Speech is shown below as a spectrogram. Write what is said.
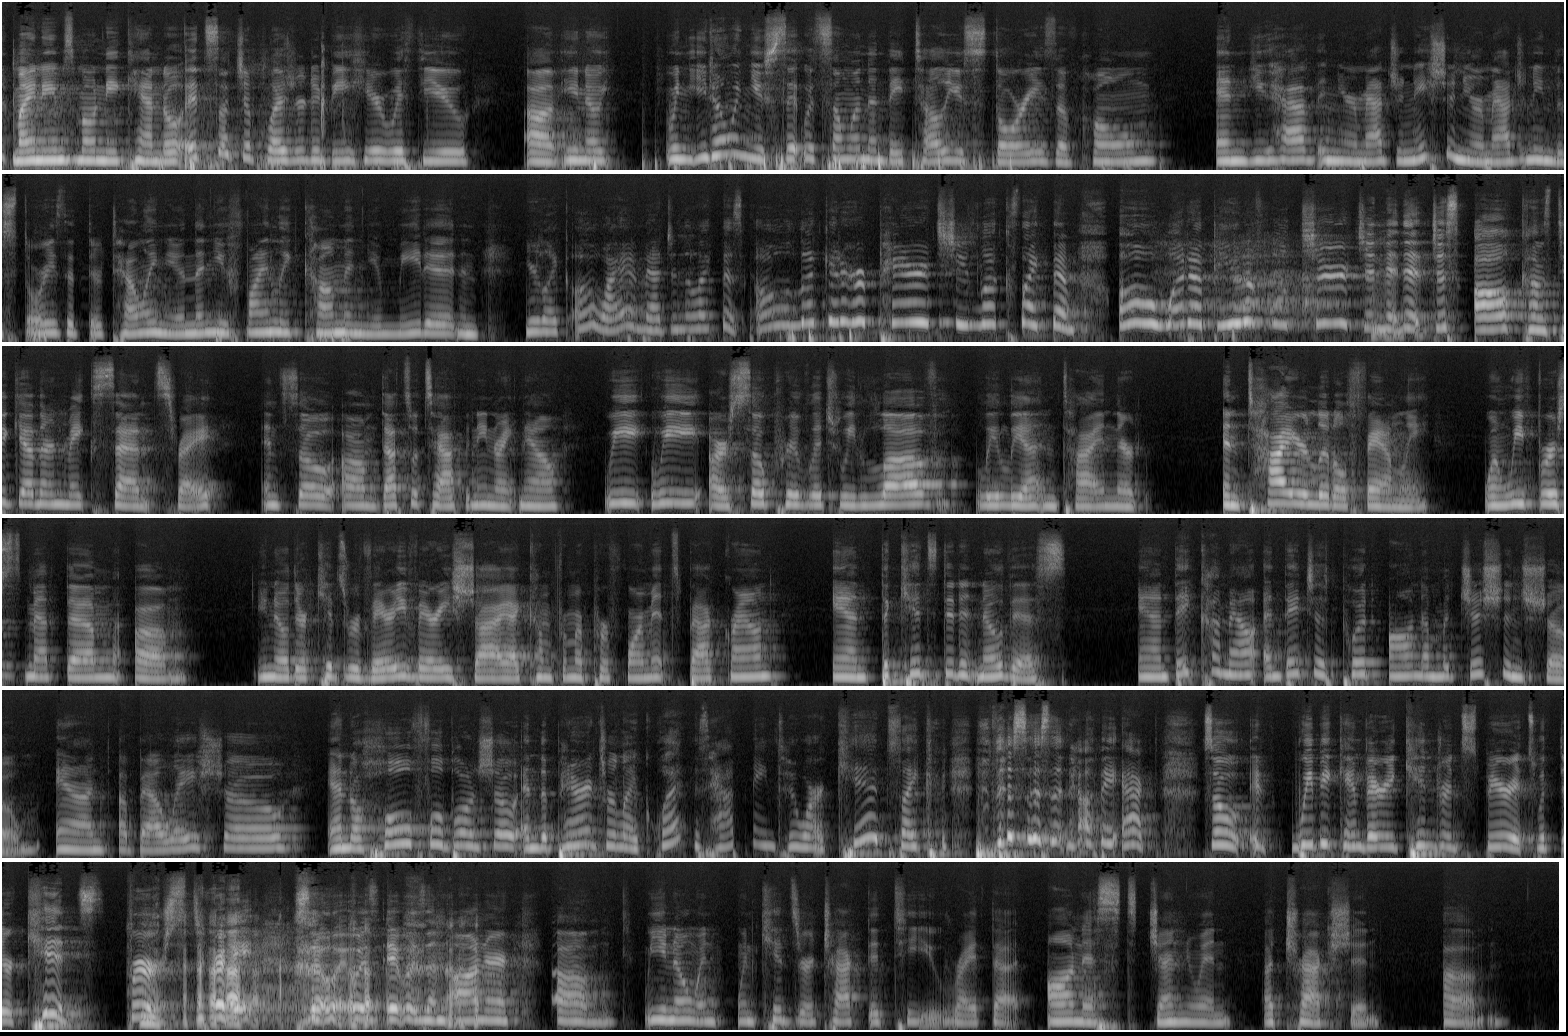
My name's Monique Handel. It's such a pleasure to be here with you. Uh, you know, when you know when you sit with someone and they tell you stories of home, and you have in your imagination, you're imagining the stories that they're telling you, and then you finally come and you meet it, and you're like, oh, I imagined it like this. Oh, look at her parents. She looks like them. Oh, what a beautiful church. And it, it just all comes together and makes sense, right? And so um, that's what's happening right now. We, we are so privileged. We love Lilia and Ty and their entire little family. When we first met them, um, you know, their kids were very, very shy. I come from a performance background, and the kids didn't know this. And they come out and they just put on a magician show and a ballet show and a whole full-blown show. And the parents were like what is happening to our kids? Like this isn't how they act. So it, we became very kindred spirits with their kids first right? So it was it was an honor um, you know when when kids are attracted to you right that honest genuine attraction um,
